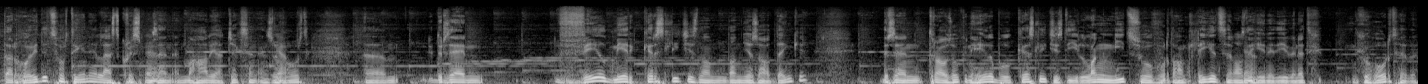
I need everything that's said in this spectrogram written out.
daar hoor je dit soort dingen, hè? Last Christmas en, en Mahalia Jackson enzovoort. Um, er zijn veel meer kerstliedjes dan, dan je zou denken. Er zijn trouwens ook een heleboel kerstliedjes die lang niet zo voor de hand liggend zijn als ja. degene die we net gehoord hebben.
